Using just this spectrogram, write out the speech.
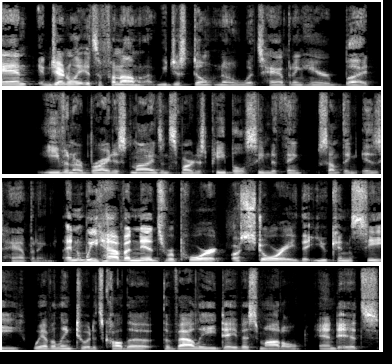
And generally, it's a phenomenon. We just don't know what's happening here, but even our brightest minds and smartest people seem to think something is happening. And we have a NIDS report or story that you can see. We have a link to it. It's called the, the Vallee Davis model, and it's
